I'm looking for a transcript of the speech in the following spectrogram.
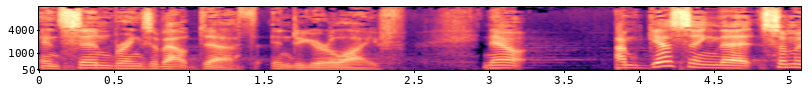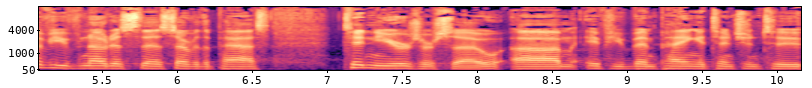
and sin brings about death into your life. Now, I'm guessing that some of you have noticed this over the past 10 years or so, um, if you've been paying attention to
